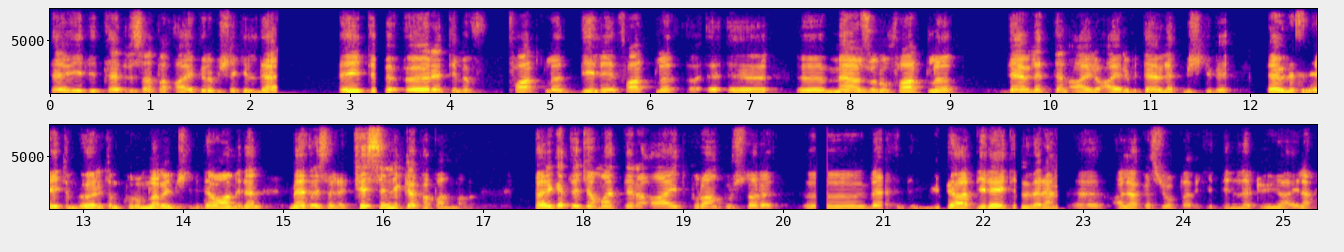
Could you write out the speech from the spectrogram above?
tevhidi tedrisata aykırı bir şekilde eğitimi, öğretimi farklı, dili farklı, e, e, e, mezunu farklı, devletten ayrı ayrı bir devletmiş gibi, devletin eğitim öğretim kurumlarıymış gibi devam eden medreseler kesinlikle kapanmalı. Tarikat ve cemaatlere ait Kur'an kursları e, ve güya din eğitimi veren e, alakası yok tabii ki dinle dünyayla.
